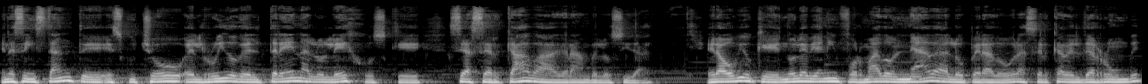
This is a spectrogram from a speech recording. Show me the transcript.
En ese instante escuchó el ruido del tren a lo lejos que se acercaba a gran velocidad. Era obvio que no le habían informado nada al operador acerca del derrumbe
